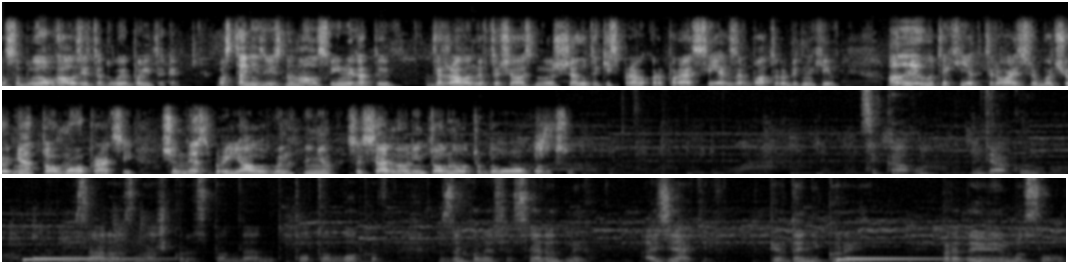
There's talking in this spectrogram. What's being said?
особливо в галузі трудової політики. Останні, звісно, мало свій негатив. Держава не втрачалась не лише у такі справи корпорації, як зарплата робітників, але й у такі, як тривалість робочого дня та умови праці, що не сприяли виникненню соціально орієнтовного трудового кодексу. Цікаво, дякую. Зараз наш кореспондент Платон Локов знаходиться серед них, азіатів, в Південній Кореї. Передаю йому слово.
